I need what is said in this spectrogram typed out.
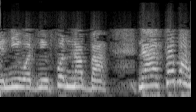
ani wɔde ne phone number na asɛm a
